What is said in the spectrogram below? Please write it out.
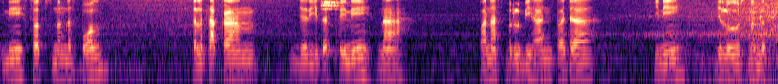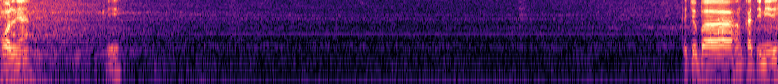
Ini short 19 volt. Kita letakkan jari kita seperti ini. Nah panas berlebihan pada ini jalur 19 voltnya. Oke. Kita coba angkat ini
